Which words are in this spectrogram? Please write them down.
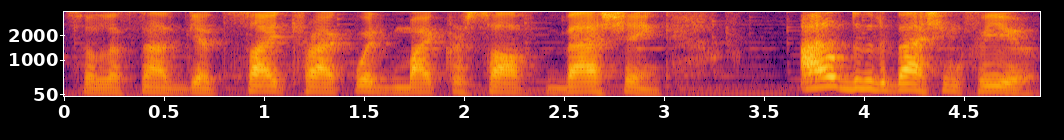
So let's not get sidetracked with Microsoft bashing. I'll do the bashing for you.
